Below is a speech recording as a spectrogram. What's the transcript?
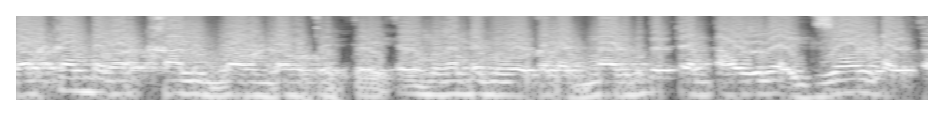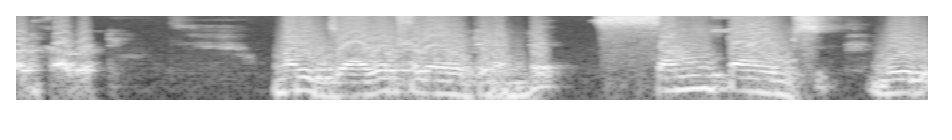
వర్క్ అంటే వర్క్ హాలిడ్గా ఉండడం ఒక ఎత్తు అయితే ఎందుకంటే మీ ఒక లగ్నాధిపతి టెన్త్ హౌస్ ఎగ్జాల్ట్ అవుతాడు కాబట్టి. మరి జాగ్రత్తలు ఏమిటి అంటే సమ్ టైమ్స్ మీరు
